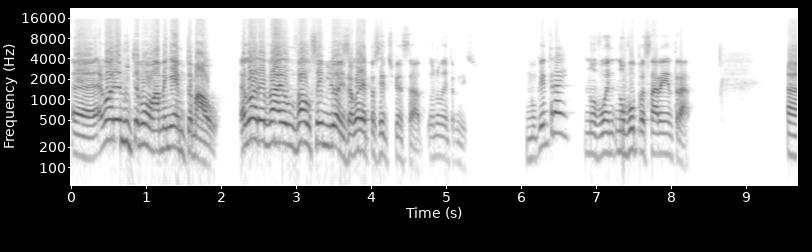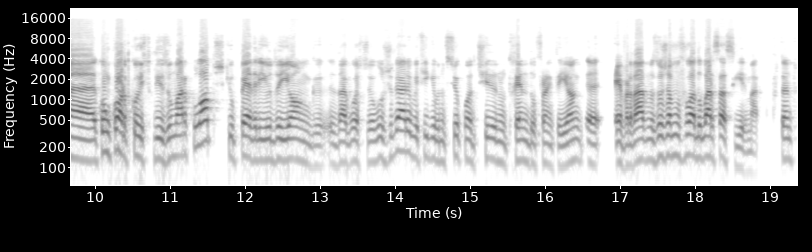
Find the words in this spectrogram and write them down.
uh, agora é muito bom, amanhã é muito mau. Agora vai, vale 100 milhões, agora é para ser dispensado. Eu não entro nisso. Nunca entrei. Não vou, não vou passar a entrar. Uh, concordo com isto que diz o Marco Lopes, que o Pedro e o De Jong dá gosto de jogar e o Benfica beneficiou com a descida no terreno do Frank De Jong. Uh, é verdade, mas hoje já vou falar do Barça a seguir, Marco. Portanto,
